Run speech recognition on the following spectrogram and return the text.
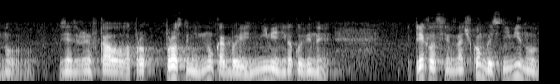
ну, движение вкалывала, просто, ну, как бы, не имея никакой вины. Приехала с этим значком, говорит, сними, ну,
